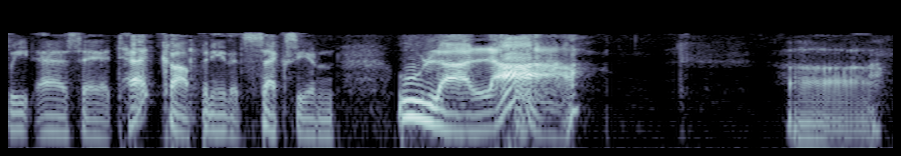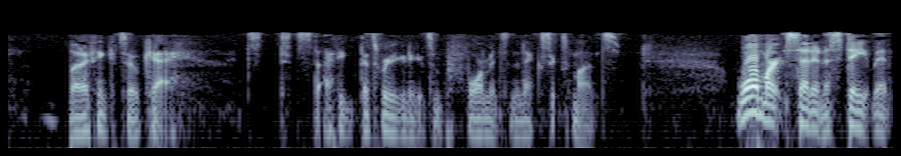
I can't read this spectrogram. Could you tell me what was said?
sweet as, say, a tech company that's sexy and ooh la la, uh, but I think it's okay. I think that's where you're going to get some performance in the next six months. Walmart said in a statement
